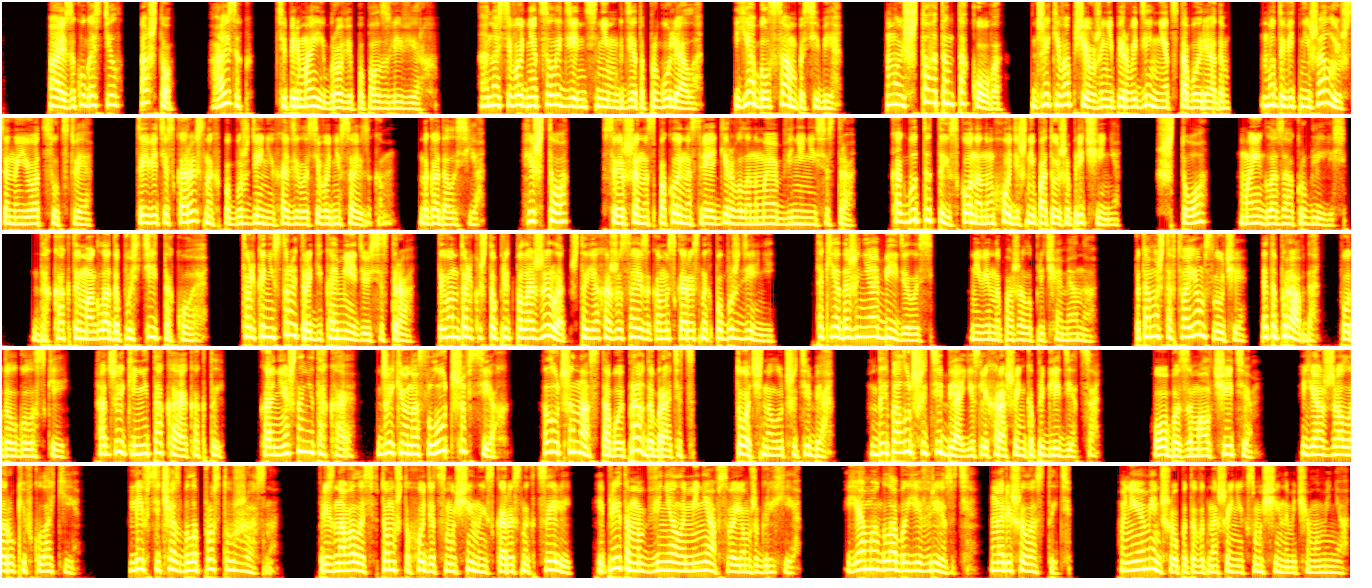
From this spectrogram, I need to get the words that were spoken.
«Айзек угостил. А что?» «Айзек?» Теперь мои брови поползли вверх. Она сегодня целый день с ним где-то прогуляла. Я был сам по себе. Ну и что в этом такого? Джеки вообще уже не первый день нет с тобой рядом. Но ты ведь не жалуешься на ее отсутствие. Ты ведь из корыстных побуждений ходила сегодня с Айзеком, догадалась я. И что? Совершенно спокойно среагировала на мое обвинение сестра. Как будто ты с Конаном ходишь не по той же причине. Что? Мои глаза округлились. Да как ты могла допустить такое? Только не строй трагикомедию, сестра. Ты вон только что предположила, что я хожу с Айзеком из корыстных побуждений. Так я даже не обиделась. Невинно пожала плечами она. Потому что в твоем случае это правда, подал голос Кей. А Джеки не такая, как ты. Конечно, не такая. Джеки у нас лучше всех. Лучше нас с тобой, правда, братец? Точно лучше тебя. Да и получше тебя, если хорошенько приглядеться. Оба замолчите. Я сжала руки в кулаки. Лив сейчас была просто ужасно. Признавалась в том, что ходит с мужчиной из корыстных целей, и при этом обвиняла меня в своем же грехе. Я могла бы ей врезать, но решила остыть. У нее меньше опыта в отношениях с мужчинами, чем у меня.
